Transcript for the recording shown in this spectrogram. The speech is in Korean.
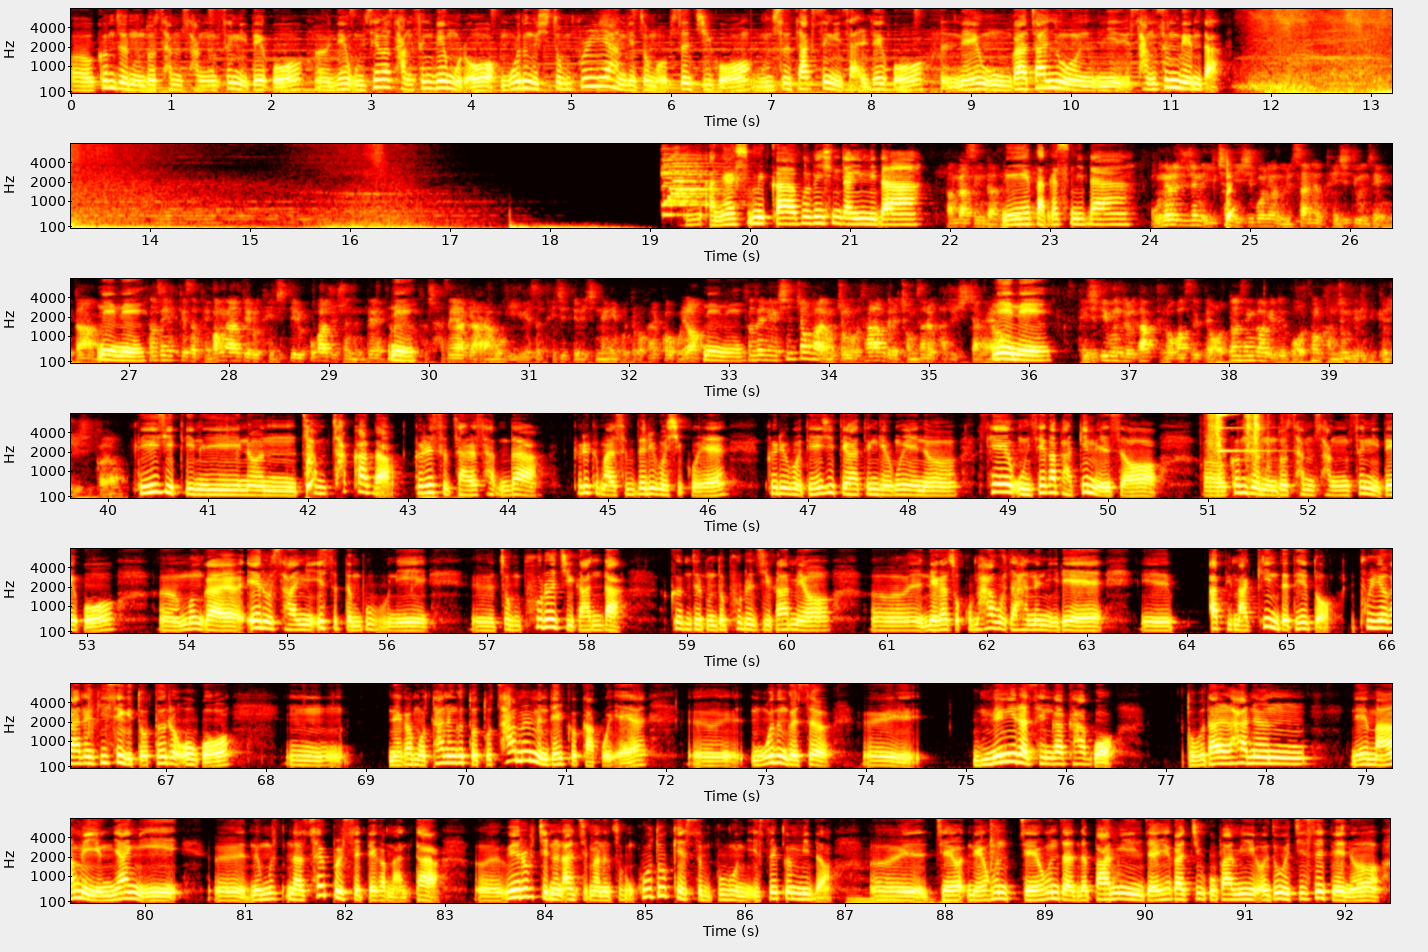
어, 금전운도 참 상승이 되고 어, 내 운세가 상승되므로 모든 것이 좀 불리한 게 좀 없어지고 문서 작성이 잘 되고 내 운과 자녀운이 상승된다. 네, 안녕하십니까 법인신당입니다. 반갑습니다. 네 반갑습니다. 오늘의 주제는 2025년 을사년 돼지띠 운세입니다. 네네 선생님께서 대박나는 띠로 돼지띠를 뽑아주셨는데 네. 더 자세하게 알아보기 위해서 돼지띠를 진행해 보도록 할 거고요. 네네 선생님은 신점과 영점으로 사람들의 점사를 봐주시잖아요. 네네 돼지띠 분들 딱 들어봤을 때 어떤 생각이 들고 어떤 감정들이 느껴지실까요? 돼지띠는 참 착하다. 그래서 잘 산다. 그렇게 말씀드리고 싶고요. 그리고 돼지띠 같은 경우에는 새 운세가 바뀌면서 어, 금전운도 참 상승이 되고 어, 뭔가 애로사항이 있었던 부분이 어, 좀 풀어지간다. 금전운도 풀어지가며 어, 내가 조금 하고자 하는 일에 예, 앞이 막힌 듯 해도 풀려가는 기색이 또 들어오고 음, 내가 못하는 것도 또 참으면 될 것 같고, 예. 어, 모든 것을, 어, 운명이라 생각하고, 도달하는 내 마음의 역량이, 어, 너무 나 슬플 때가 많다. 어, 외롭지는 않지만 좀 고독했던 부분이 있을 겁니다. 어, 제, 내 혼, 제 혼자 이제 밤이 이제 해가 지고 밤이 어두워졌을 때는, 어,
